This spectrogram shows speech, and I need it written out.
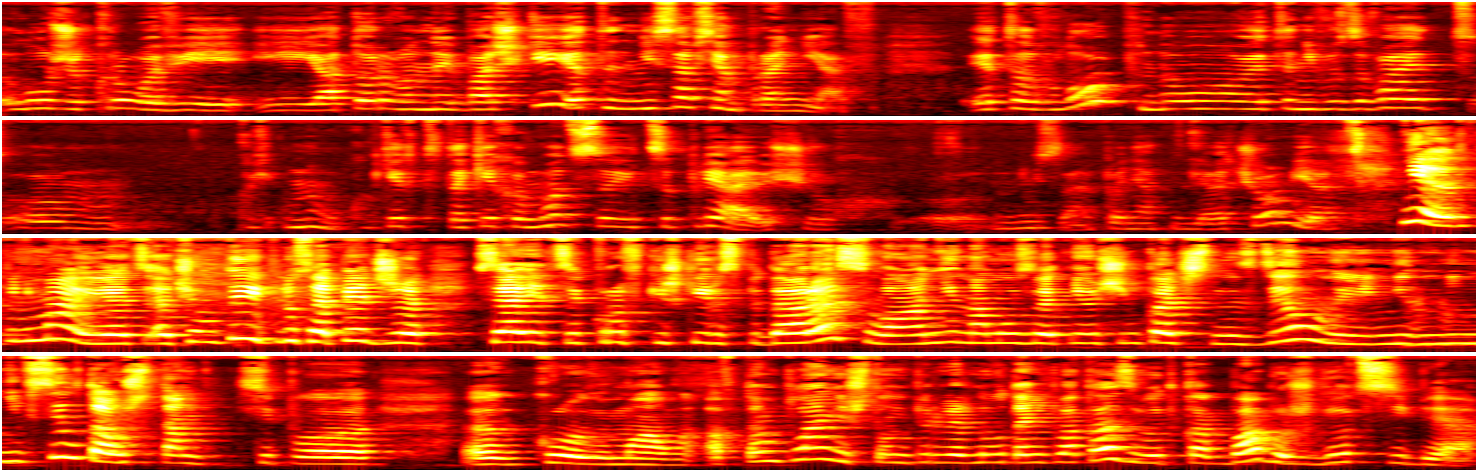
лужи крови и оторванные башки, это не совсем про нерв. Это в лоб, но это не вызывает эм, ну, каких-то таких эмоций цепляющих не знаю, понятно ли, о чем я. Нет, я понимаю, я, о чем ты. И плюс, опять же, вся эти кровь кишки распидорасила, они, на мой взгляд, не очень качественно сделаны. Не, не, не в силу того, что там, типа, э, крови мало, а в том плане, что, например, ну вот они показывают, как баба ждет себя.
